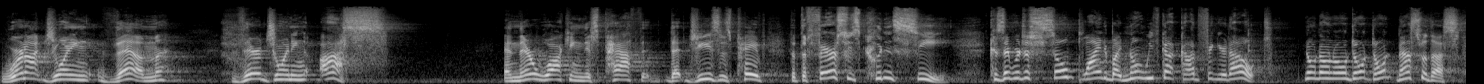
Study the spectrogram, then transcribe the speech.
We're not joining them, they're joining us. And they're walking this path that, that Jesus paved that the Pharisees couldn't see because they were just so blinded by, no, we've got God figured out. No, no, no, don't, don't mess with us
